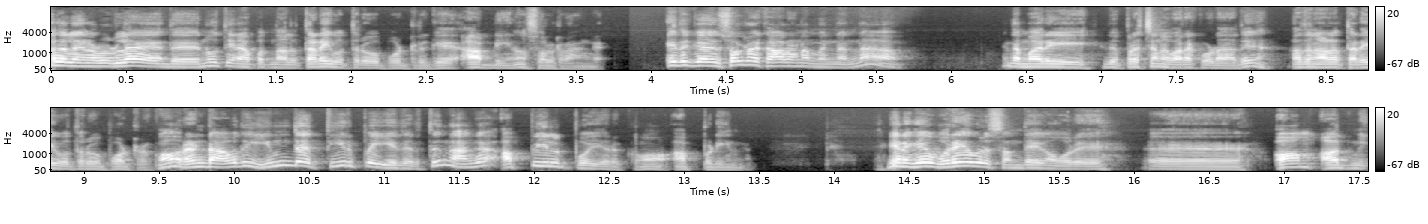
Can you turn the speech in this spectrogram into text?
அதில் உள்ள இந்த நூற்றி நாற்பத்தி நாலு தடை உத்தரவு போட்டிருக்கு அப்படின்னு சொல்கிறாங்க இதுக்கு சொல்கிற காரணம் என்னென்னா இந்த மாதிரி இது பிரச்சனை வரக்கூடாது அதனால் தடை உத்தரவு போட்டிருக்கோம். ரெண்டாவது இந்த தீர்ப்பை எதிர்த்து நாங்கள் அப்பீல் போயிருக்கோம் அப்படின்னு. எனக்கு ஒரே ஒரு சந்தேகம் ஒரு ஆம் ஆத்மி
